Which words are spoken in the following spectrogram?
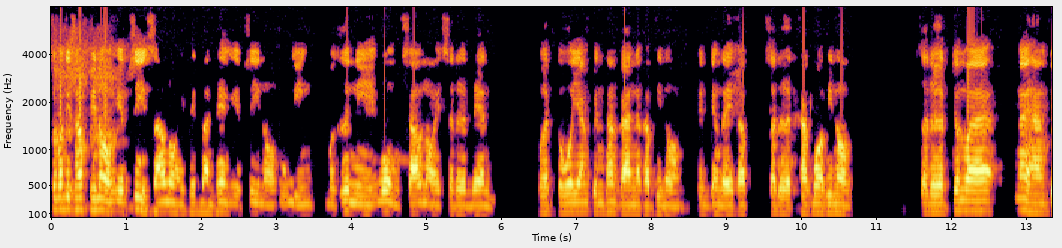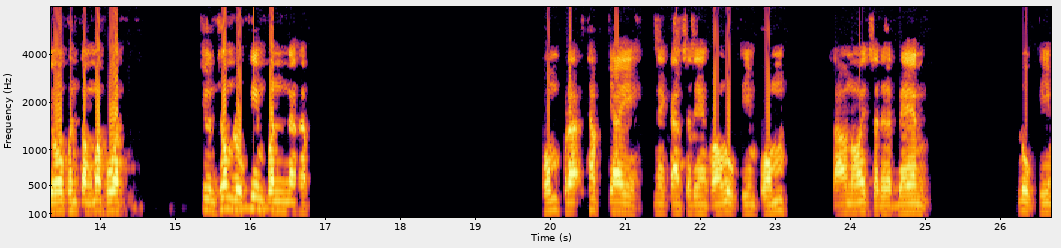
สวัสดีครับพี่น้องเอฟซีสาวหน่อยเพชรบานแพงเอฟซีน้องอุ้งอิงเมื่อคืนนี้วงสาวหน่อยเสด็จแบนเปิดตัวอย่างเป็นทางการนะครับ พี่น้องเป็นจังไดครับเสด็จคักบ่พี่น้องเสด็จจนว่านายห่างโจเพิ่นต้องมาโพดชื่นชมลูกทีมเพิ่นนะครับ ผมประทับใจในการแสดงของลูกทีมผม สาวน้อยเสด็จแบนลูกทีม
